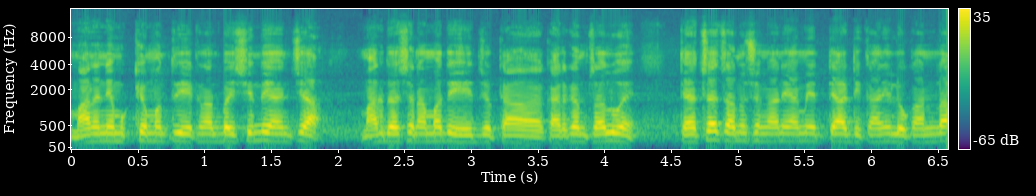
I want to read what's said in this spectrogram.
माननीय मुख्यमंत्री एकनाथभाई शिंदे यांच्या मार्गदर्शनामध्ये हे जो का कार्यक्रम चालू आहे त्याच्याच अनुषंगाने आम्ही त्या ठिकाणी लोकांना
